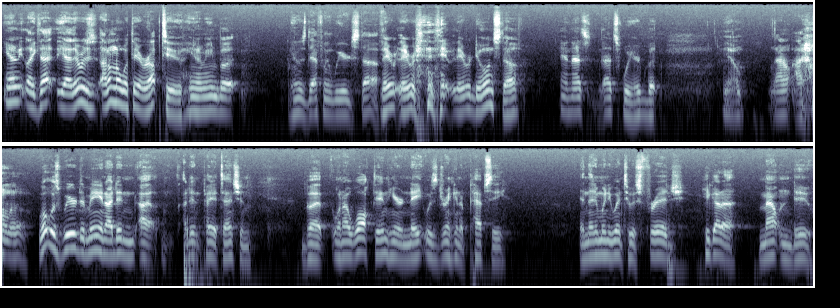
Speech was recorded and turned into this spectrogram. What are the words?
You know what I mean? Like that? Yeah, there was. I don't know what they were up to. You know what I mean? But it was definitely weird stuff. they were they were they, they were doing stuff, and that's that's weird. But you know, I don't I don't know. What was weird to me, and I didn't, I, I didn't pay attention, but when I walked in here, Nate was drinking a Pepsi, and then when he went to his fridge, he got a Mountain Dew.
